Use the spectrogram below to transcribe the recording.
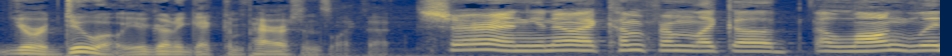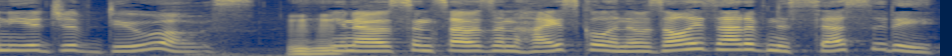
you're a duo, you're going to get comparisons like that. Sure, and you know, I come from like a, a long lineage of duos, mm-hmm. you know, since I was in high school, and it was always out of necessity.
